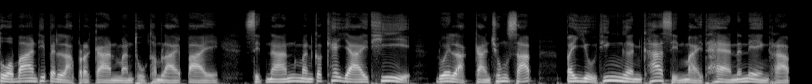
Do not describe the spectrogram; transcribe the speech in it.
ตัวบ้านที่เป็นหลักประกันมันถูกทำลายไป สิทธินั้นมันก็แค่ย้ายที่ด้วยหลักการช่วงทรัพย์ ไปอยู่ที่เงินค่าสินใหม่แทนนั่นเองครับ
